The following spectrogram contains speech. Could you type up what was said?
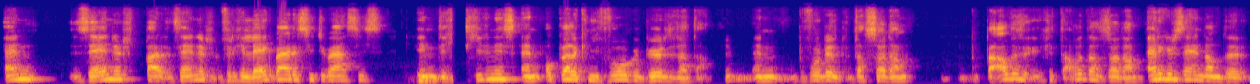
En zijn er, zijn er vergelijkbare situaties in de geschiedenis en op welk niveau gebeurde dat dan? En bijvoorbeeld, dat zou dan bepaalde getallen, dat zou dan erger zijn dan de,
